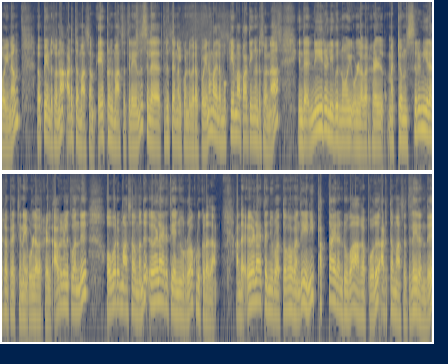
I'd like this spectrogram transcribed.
போயினோம். எப்போ என்று சொன்னால் அடுத்த மாதம் ஏப்ரல் மாதத்திலேருந்து சில திருத்தங்கள் கொண்டு வர போயினோம். அதில் முக்கியமாக பார்த்தீங்கன்னு சொன்னால் இந்த நீரிழிவு நோய் உள்ளவர்கள் மற்றும் சிறுநீரக பிரச்சனை உள்ளவர்கள் அவர்களுக்கு வந்து ஒவ்வொரு மாதம் வந்து ஏழாயிரத்தி ஐநூறுரூவா கொடுக்குறதா அந்த ஏழாயிரத்தி ஐநூறுரூவா தொகை வந்து இனி பத்தாயிரம் ரூபா ஆக போகுது அடுத்த மாதத்துல இருந்து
